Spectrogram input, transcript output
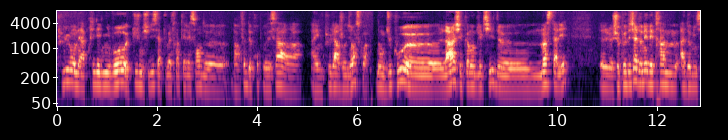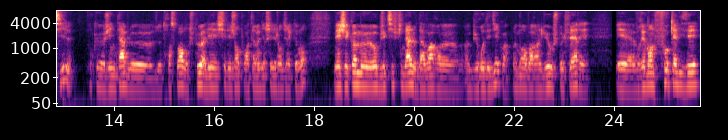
plus on est appris les niveaux, et plus je me suis dit ça pouvait être intéressant de, bah, en fait, de proposer ça à, une plus large audience quoi. Donc du coup euh, là j'ai comme objectif de m'installer. Euh, Je peux déjà donner des trames à domicile. Donc euh, j'ai une table de transport, donc je peux aller chez les gens pour intervenir chez les gens directement. Mais j'ai comme objectif final d'avoir un bureau dédié, quoi. Vraiment avoir un lieu où je peux le faire et, et euh, vraiment me focaliser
